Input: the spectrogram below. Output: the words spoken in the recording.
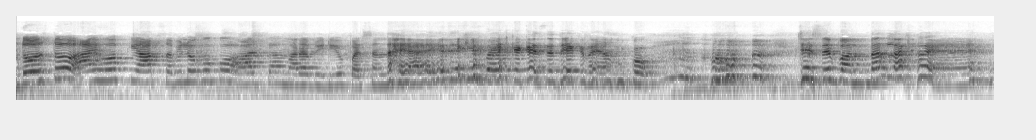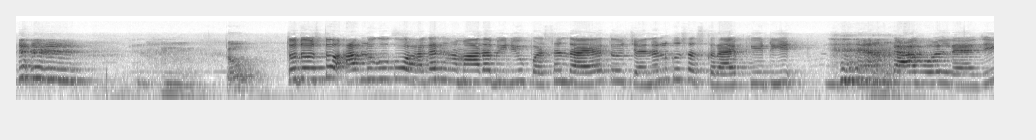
दोस्तों आई होप कि आप सभी लोगों को आज का हमारा वीडियो पसंद आया है। ये देखिए बैठ के कैसे देख रहे हैं हमको। जैसे बंदर लग रहे हैं। तो? तो दोस्तों आप लोगों को अगर हमारा वीडियो पसंद आया तो चैनल को सब्सक्राइब कीजिए। हम क्या बोल रहे हैं जी?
